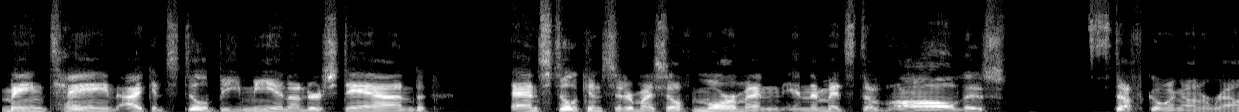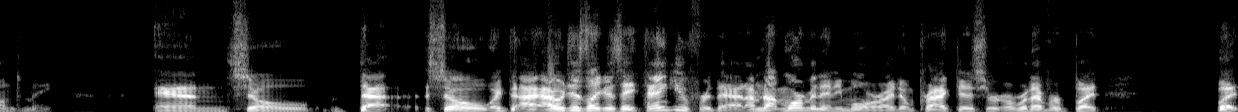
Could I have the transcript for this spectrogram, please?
maintain i could still be me and understand and still consider myself mormon in the midst of all this stuff going on around me and so that so like I, I would just like to say thank you for that. I'm not Mormon anymore. I don't practice or, or whatever, but but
